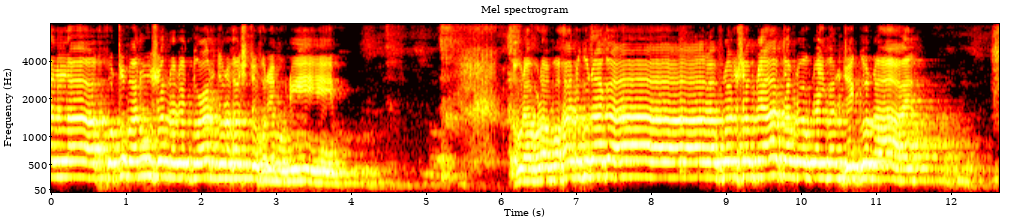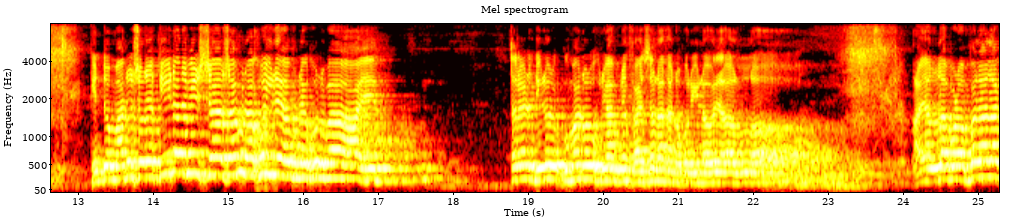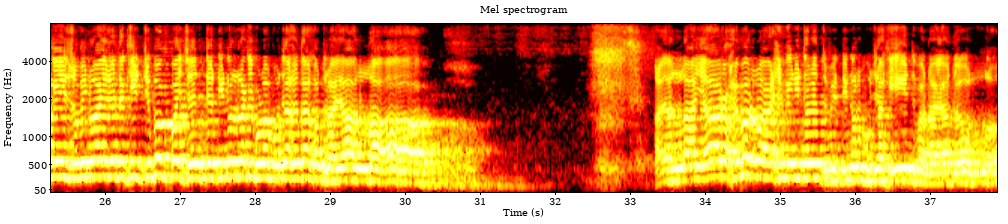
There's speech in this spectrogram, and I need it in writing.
আল্লাহ। কত মানুষ আমরা দোয়ার দরখাস্ত করে মুনিব আমরা বড় মহান কিন্তু মানুষের কিনার বিশ্বাস আমরা কইলে আপনি শুনবাই তার দিলের ঘুমানোর ঘুরে আপনি ফায়সলা খান করিল? আল্লাহ। আয় আল্লাহ, বড় বেলা লাগে জমিন আইলে দেখি যুবক পাইছেন, তে দিনের লাগে বড় মজা খেতা খতরায় আল্লাহ। আয় আল্লাহ ইয়ার হেমার রাহিমিনী তুমি দিনের মুজাহিদ বানায়া দাও, আল্লাহ।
